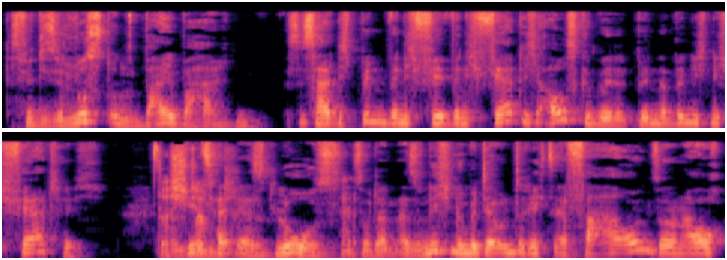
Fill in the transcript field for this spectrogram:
dass wir diese Lust uns beibehalten. Es ist halt, ich bin, wenn ich, wenn ich fertig ausgebildet bin, dann bin ich nicht fertig. Das dann stimmt. geht's halt erst los. Ja. So dann, also nicht nur mit der Unterrichtserfahrung, sondern auch,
